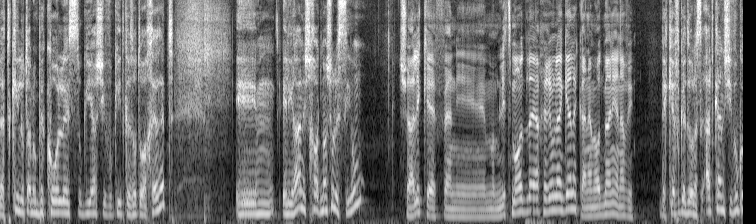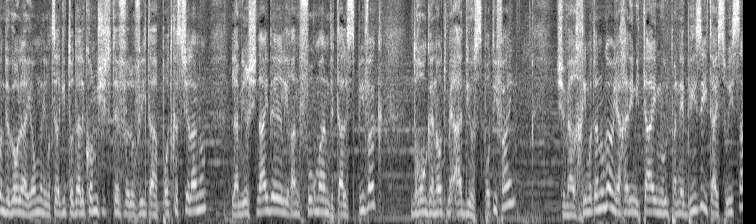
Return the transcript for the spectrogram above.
להתקיל אותנו בכל סוגיה שיווקית כזאת או אחרת. אה, אלירן, יש לך עוד משהו לסיום? שהיה לי כיף, ואני ממליץ מאוד לאחרים להגיע לכאן, היה מאוד מעניין, אבי. בכיף גדול. אז עד כאן שיווק on the go להיום. אני רוצה להגיד תודה לכל מי שהשתתף ולהוביל את הפודקאסט שלנו. לאמיר שניידר, לירן פורמן וטל ספיבק. דרור גנות מאדיו ספוטיפיי, שמארחים אותנו גם, יחד עם איתי מאולפני ביזי, איתי סוויסה,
